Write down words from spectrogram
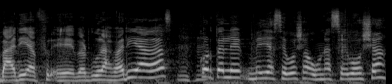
varia- eh, verduras variadas. Córtale media cebolla o una cebolla.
